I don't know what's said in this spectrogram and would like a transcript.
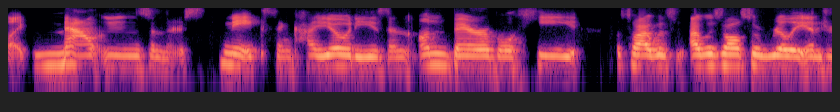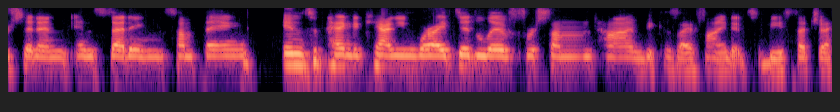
like mountains and there's snakes and coyotes and unbearable heat. So I was I was also really interested in in setting something in Topanga Canyon where I did live for some time because I find it to be such a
